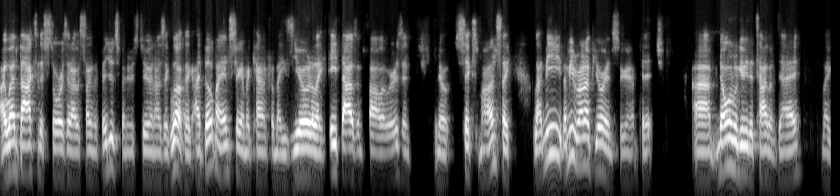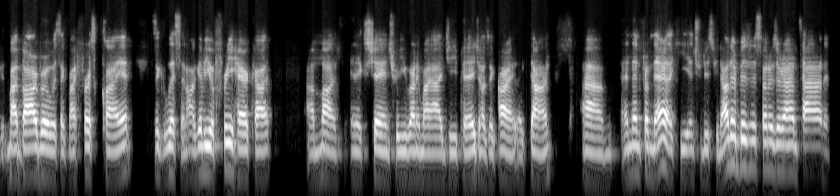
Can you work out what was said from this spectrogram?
I went back to the stores that I was selling the fidget spinners to, and I was like, look, like I built my Instagram account from like zero to like eight thousand followers in you know six months. Like, let me let me run up your Instagram pitch. Um, no one will give you the time of day. Like my barber was like my first client. He's like, listen, I'll give you a free haircut a month in exchange for you running my IG page. I was like, all right, like done. Um, and then from there, like he introduced me to other business owners around town. And,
